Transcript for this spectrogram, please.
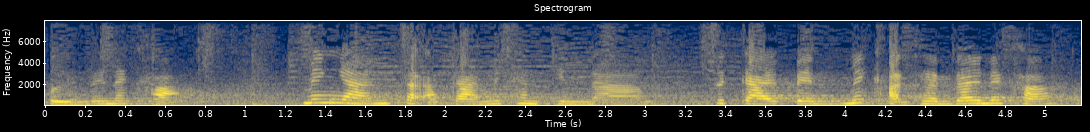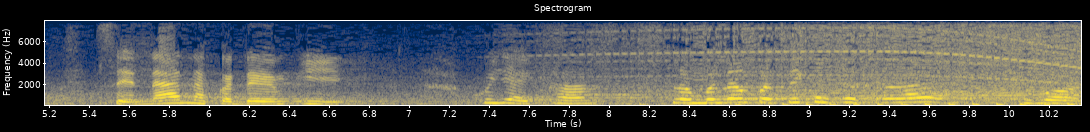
ปืนด้วยนะคะ ไม่งั้นจากอาการไม่ทันกินน้ำจะกลายเป็นไม่ขันแทนได้นะคะ เสียหน้าหนักกว่าเดิมอีก ผู้ใหญ่คะ เรามาเริ่มปาร์ตี้กันเถอะค่ะ Come on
